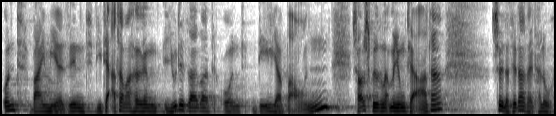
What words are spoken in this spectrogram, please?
Und bei mir sind die Theatermacherin Judith Seibert und Delia Bauen, Schauspielerin am Jungen Theater. Schön, dass ihr da seid. Hallo.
